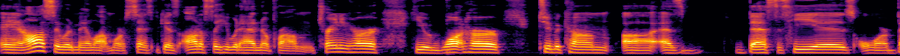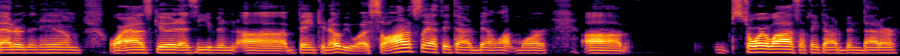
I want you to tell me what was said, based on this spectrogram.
and honestly would have made a lot more sense because honestly he would have had no problem training her. He would want her to become uh, as best as he is, or better than him, or as good as even uh, Ben Kenobi was. So honestly, I think that would have been a lot more uh, story wise, I think that would have been better,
